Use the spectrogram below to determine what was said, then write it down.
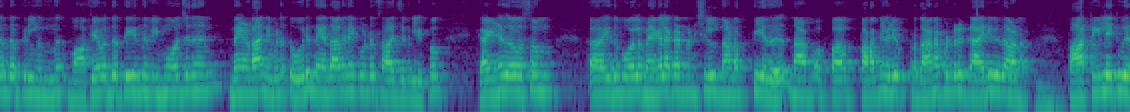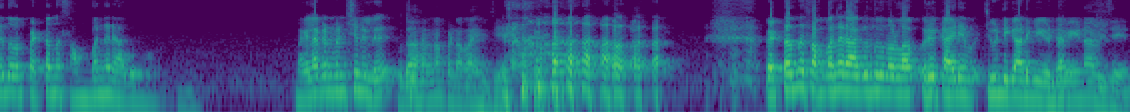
ബന്ധത്തിൽ നിന്ന് മാഫിയ ബന്ധത്തിൽ നിന്ന് വിമോചനം നേടാൻ ഇവിടുത്തെ ഒരു നേതാവിനെ കൊണ്ട് സാധിച്ചിട്ടില്ല. ഇപ്പം കഴിഞ്ഞ ദിവസം ഇതുപോലെ മേഖലാ കൺവെൻഷനിൽ നടത്തിയത് പറഞ്ഞൊരു പ്രധാനപ്പെട്ട ഒരു കാര്യം ഇതാണ്. പാർട്ടിയിലേക്ക് വരുന്നവർ പെട്ടെന്ന് സമ്പന്നരാകുന്നു. മേഖലാ കൺവെൻഷനിൽ ഉദാഹരണം പിണറായി വിജയൻ. പെട്ടെന്ന് സമ്പന്നരാകുന്നു എന്നുള്ള ഒരു കാര്യം ചൂണ്ടിക്കാണിക്കുകയുണ്ട് വീണ വിജയൻ.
